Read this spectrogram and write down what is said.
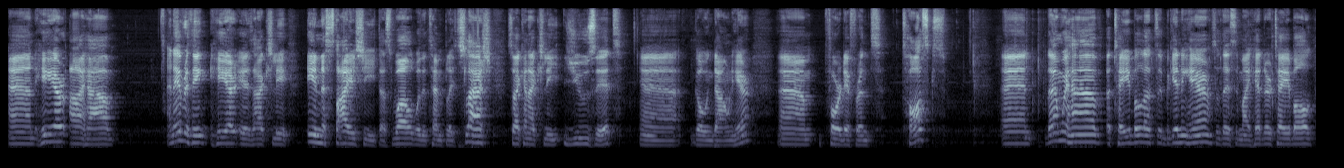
And here I have, and everything here is actually in a style sheet as well with the template slash. So I can actually use it uh, going down here um, for different tasks. And then we have a table at the beginning here. So this is my header table.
